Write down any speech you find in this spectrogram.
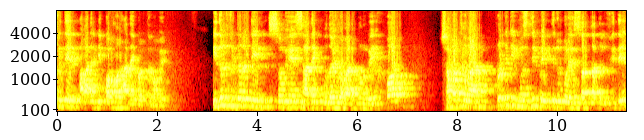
ফিতর আমাদেরকে কখন আদায় করতে হবে? ফিতরের দিন সুবহে সাদেক উদয় হবার পূর্বে, পর সামর্থ্যবান প্রতিটি মুসলিম ব্যক্তির উপরে সদকাতুল ফিতর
